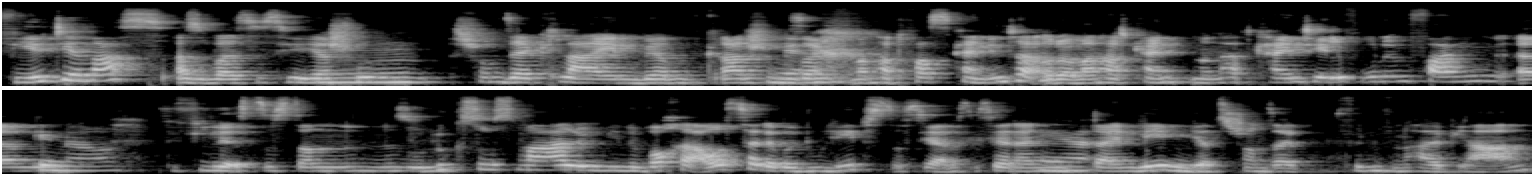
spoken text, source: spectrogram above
Fehlt dir was? Also, weil es ist hier ja schon, mhm. schon sehr klein. Wir haben gerade schon ja. gesagt, man hat fast kein Internet oder man hat kein, man hat kein Telefonempfang. Ähm, genau. Für viele ist das dann so Luxus mal, irgendwie eine Woche Auszeit, aber du lebst das ja. Das ist ja dein, ja. dein Leben jetzt schon seit fünfeinhalb Jahren.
